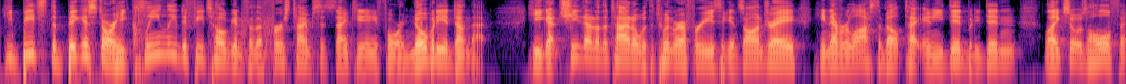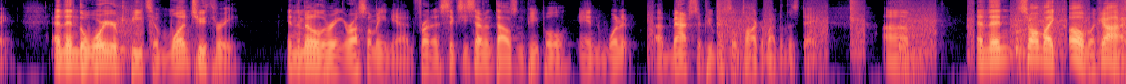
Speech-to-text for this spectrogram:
He beats the biggest star. He cleanly defeats Hogan for the first time since 1984. Nobody had done that. He got cheated out of the title with the twin referees against Andre. He never lost the belt. Tech, I mean, he did, but he didn't. Like, so it was a whole thing. And then the Warrior beats him one, two, three in the middle of the ring at WrestleMania in front of 67,000 people in one a match that people still talk about to this day. Um, and then, so I'm like, oh my God,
